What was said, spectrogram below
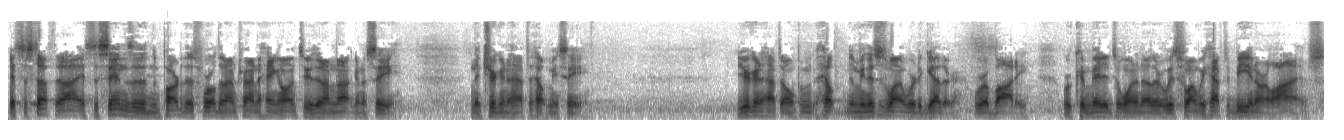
it's the stuff that I it's the sins and the part of this world that I'm trying to hang on to that I'm not going to see, and that you're going to have to help me see. You're going to have to open help. I mean, this is why we're together. We're a body. We're committed to one another. Is why we have to be in our lives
